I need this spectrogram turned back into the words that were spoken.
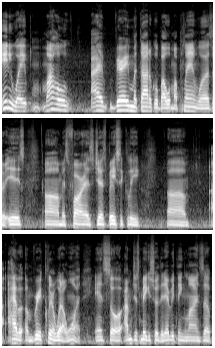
anyway, my whole I'm very methodical about what my plan was or is, um, as far as just basically. Um, I I have a, I'm very clear on what I want, and so I'm just making sure that everything lines up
